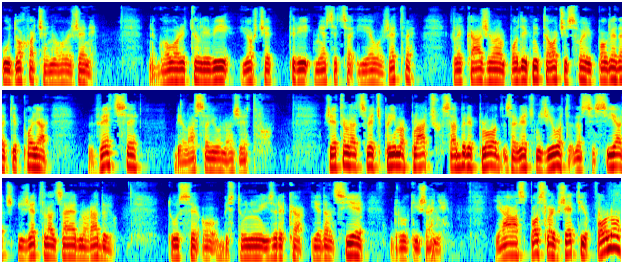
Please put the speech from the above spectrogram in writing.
u dohvaćanju ove žene. Ne govorite li vi još četiri mjeseca i evo žetve? Gle kaže vam, podignite oči svoje i pogledajte polja, već se bjelasaju na žetvu. Žetelac već prima plaću, sabire plod za vječni život, da se sijač i žetelac zajedno raduju. Tu se o bistunju izreka jedan sije, drugi žanje. Ja vas poslah žeti ono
